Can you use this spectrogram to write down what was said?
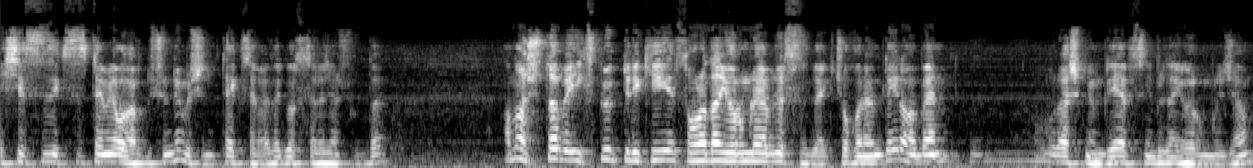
eşitsizlik sistemi olarak düşündüğüm için tek seferde göstereceğim şurada. Ama şu tabi x büyüktür 2'yi sonradan yorumlayabilirsiniz belki. Çok önemli değil ama ben uğraşmayayım diye hepsini birden yorumlayacağım.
